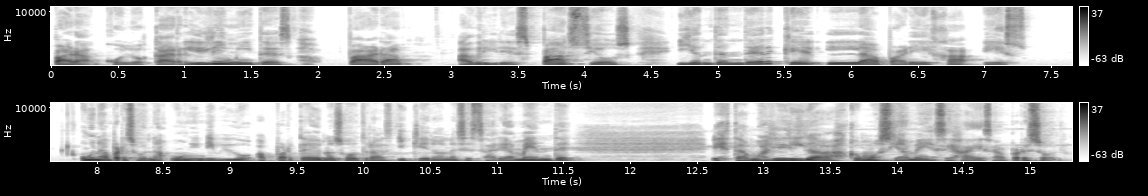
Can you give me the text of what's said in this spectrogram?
para colocar límites, para abrir espacios y entender que la pareja es una persona, un individuo aparte de nosotras y que no necesariamente estamos ligadas como si a meses a esa persona.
